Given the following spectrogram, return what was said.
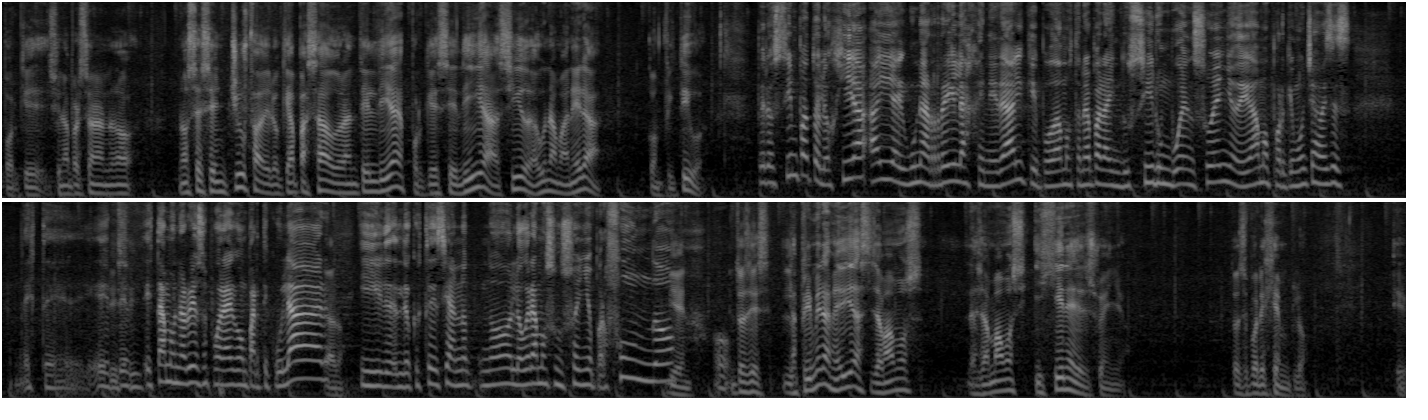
Porque si una persona no, no se desenchufa de lo que ha pasado durante el día es porque ese día ha sido de alguna manera conflictivo. Pero sin patología, ¿hay alguna regla general que podamos tener para inducir un buen sueño, digamos? Porque muchas veces este, eh, estamos nerviosos por algo en particular y lo que usted decía, no, logramos un sueño profundo. Bien, entonces las primeras medidas llamamos, las llamamos higiene del sueño. Entonces, por ejemplo, eh,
